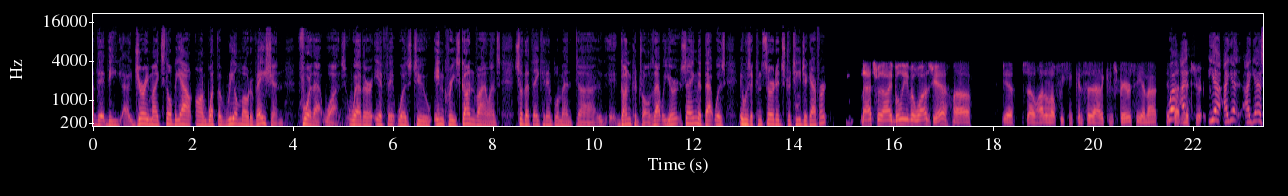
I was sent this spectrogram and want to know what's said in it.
the the uh, jury might still be out on what the real motivation for that was. Whether if it was to increase gun violence so that they could implement uh, gun control. Is that what you're saying? That that was it was a concerted strategic effort. That's what I believe it was. Yeah. Uh, yeah. So I don't know if we can consider that a conspiracy or not. Well, I- Yeah, I guess. I guess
